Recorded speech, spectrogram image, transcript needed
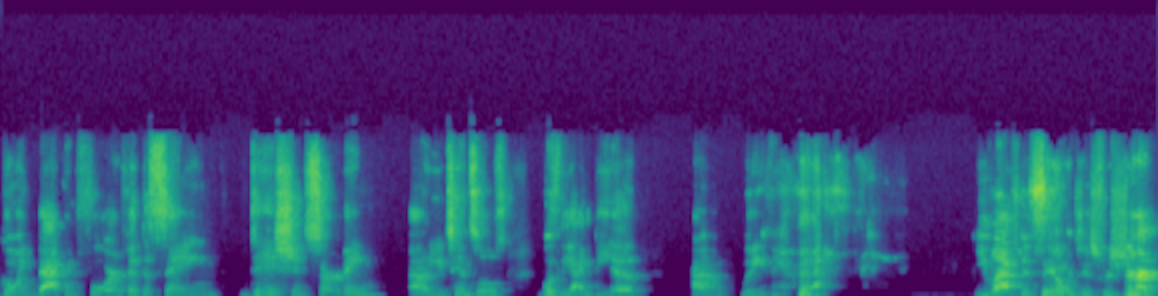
going back and forth at the same dish and serving uh, utensils was the idea. Um, what do you think of that? you laughed at sandwiches for sure.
